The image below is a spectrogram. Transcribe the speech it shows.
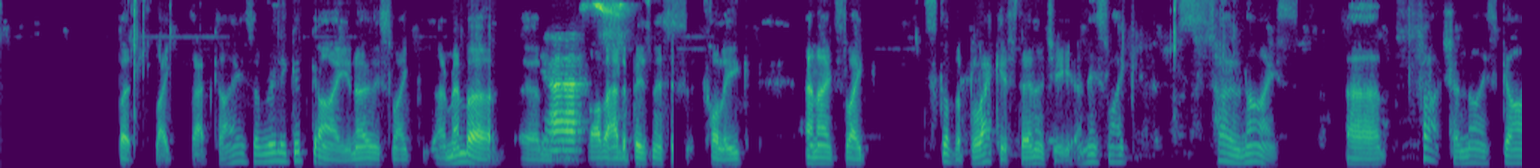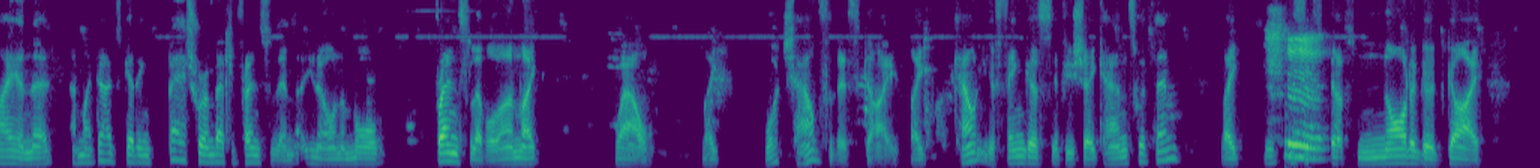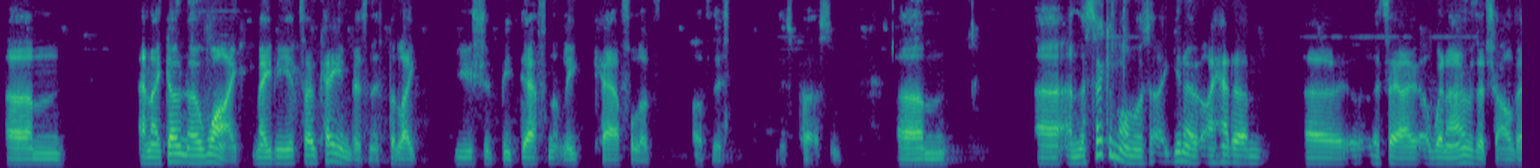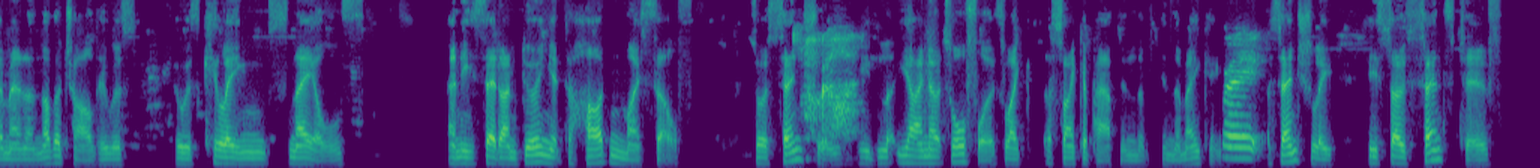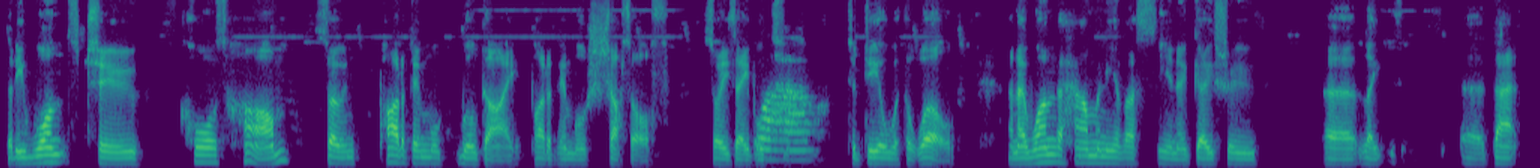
but like that guy is a really good guy you know? It's like i remember um, yes. father had a business colleague and i was like it's got the blackest energy and it's like so nice. Uh, such a nice guy and that and my dad's getting better and better friends with him you know on a more friends level and i'm like wow. Like watch out for this guy. Like, count your fingers if you shake hands with him. Like, this, hmm. this is hmm. just not a good guy. Um, and I don't know why. Maybe it's okay in business, but like, you should be definitely careful of of this this person. Um, uh, and the second one was, uh, you know, I had um, uh, let's say I, when I was a child, I met another child who was who was killing snails, and he said, "I'm doing it to harden myself." So essentially, oh, yeah, I know it's awful. It's like a psychopath in the in the making. Right. Essentially, he's so sensitive that he wants to cause harm. So in, part of him will, will die. Part of him will shut off. So he's able wow. to to deal with the world. And I wonder how many of us, you know, go through uh, like uh, that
